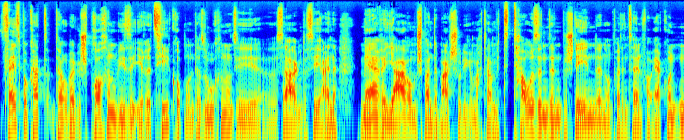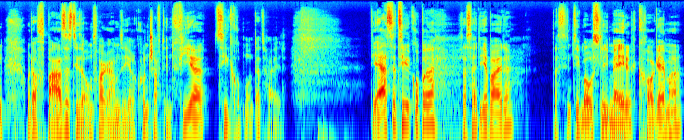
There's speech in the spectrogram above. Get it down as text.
Facebook hat darüber gesprochen, wie sie ihre Zielgruppen untersuchen und sie äh, sagen, dass sie eine mehrere Jahre umspannte Marktstudie gemacht haben mit tausenden bestehenden und potenziellen VR-Kunden und auf Basis dieser Umfrage haben sie ihre Kundschaft in vier Zielgruppen unterteilt. Die erste Zielgruppe, das seid ihr beide, das sind die mostly male Core Gamer,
